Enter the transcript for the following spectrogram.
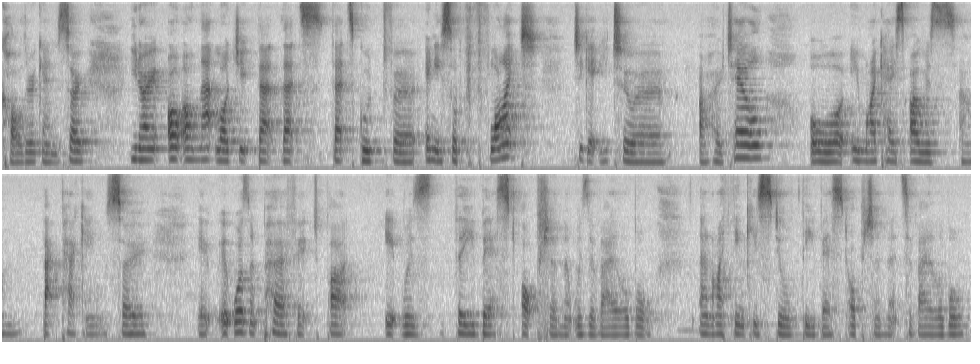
colder again. So, you know, on that logic, that that's that's good for any sort of flight to get you to a, a hotel, or in my case, I was um, backpacking, so it, it wasn't perfect, but it was the best option that was available, and I think is still the best option that's available.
